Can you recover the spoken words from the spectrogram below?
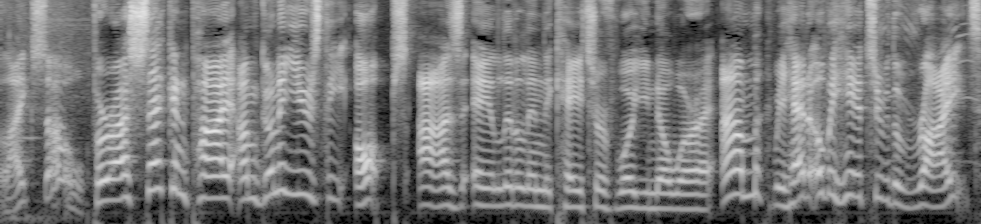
Like so. For our second pie, I'm going to use the ops as a little indicator of where you know where I am. We head over here to the right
